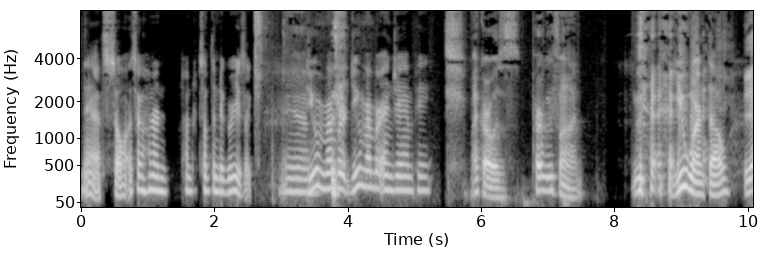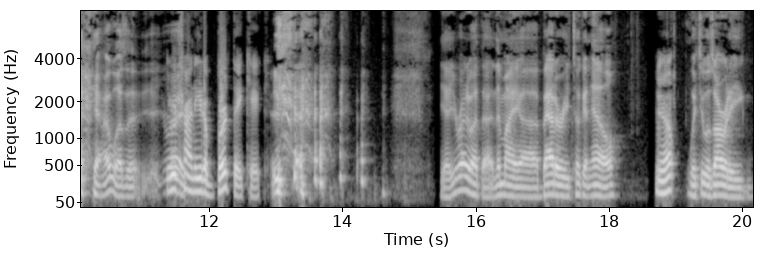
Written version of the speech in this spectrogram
Yeah, it's so it's like 100, 100 something degrees. Like, Yeah. do you remember? do you remember NJMP? My car was perfectly fine. You weren't though. yeah, yeah, I wasn't. You're You were right. trying to eat a birthday cake. yeah, yeah, you're right about that. And then my uh, battery took an L, Yep. which it was already,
